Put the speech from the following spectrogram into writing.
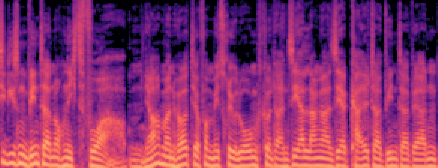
Sie diesen Winter noch nichts vorhaben, ja, man hört ja vom Meteorologen, es könnte ein sehr langer, sehr kalter Winter werden.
